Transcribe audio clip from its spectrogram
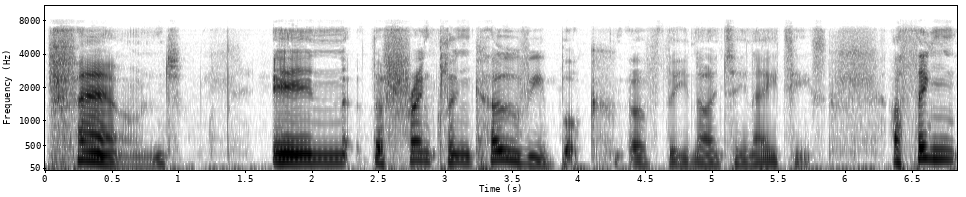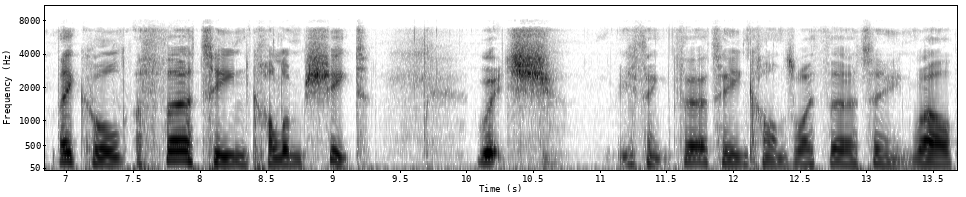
found in the Franklin Covey book of the 1980s a thing they called a 13 column sheet, which you think 13 columns, why 13? Well,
